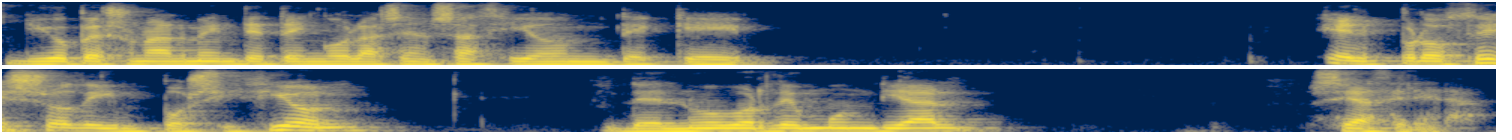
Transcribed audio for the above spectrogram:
yo personalmente tengo la sensación de que el proceso de imposición del nuevo orden mundial se acelera.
